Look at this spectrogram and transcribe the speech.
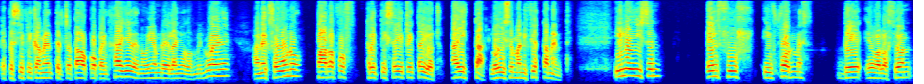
específicamente el Tratado Copenhague de noviembre del año 2009, anexo 1, párrafos 36 y 38. Ahí está, lo dicen manifiestamente. Y lo dicen en sus informes de evaluación,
